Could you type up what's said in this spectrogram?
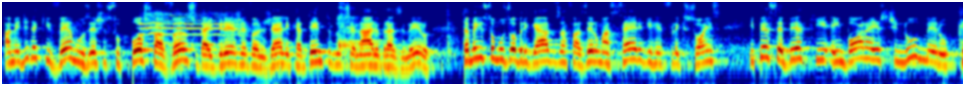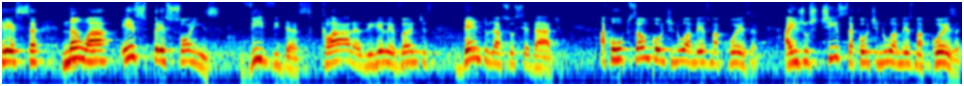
à medida que vemos este suposto avanço da igreja evangélica dentro do cenário brasileiro, também somos obrigados a fazer uma série de reflexões e perceber que, embora este número cresça, não há expressões vívidas, claras e relevantes dentro da sociedade. A corrupção continua a mesma coisa, a injustiça continua a mesma coisa,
